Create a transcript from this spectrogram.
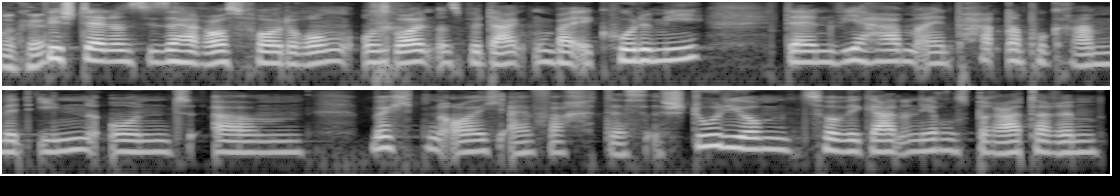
Okay. Wir stellen uns diese Herausforderung und wollen uns bedanken bei Ecodemy, denn wir haben ein Partnerprogramm mit Ihnen und ähm, möchten euch einfach das Studium zur veganen Ernährungsberaterin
